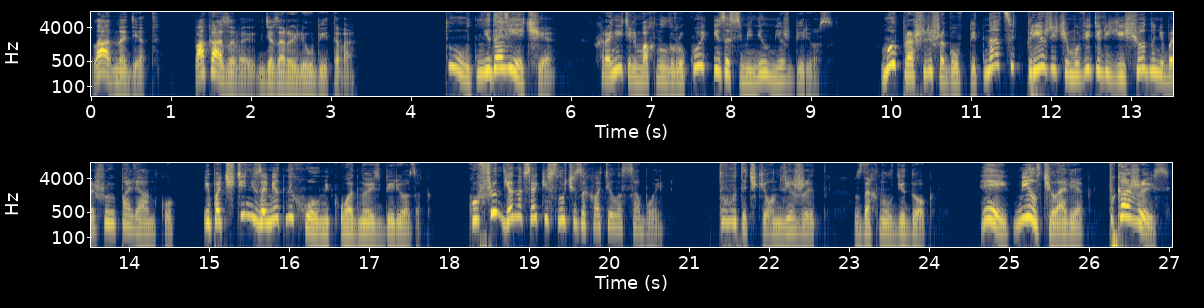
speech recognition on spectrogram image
Ладно, дед, показывай, где зарыли убитого». «Тут, недалече!» Хранитель махнул рукой и засеменил меж берез. Мы прошли шагов пятнадцать, прежде чем увидели еще одну небольшую полянку и почти незаметный холмик у одной из березок. Кувшин я на всякий случай захватила с собой. «Туточки он лежит», — вздохнул дедок. «Эй, мил человек, покажись!»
